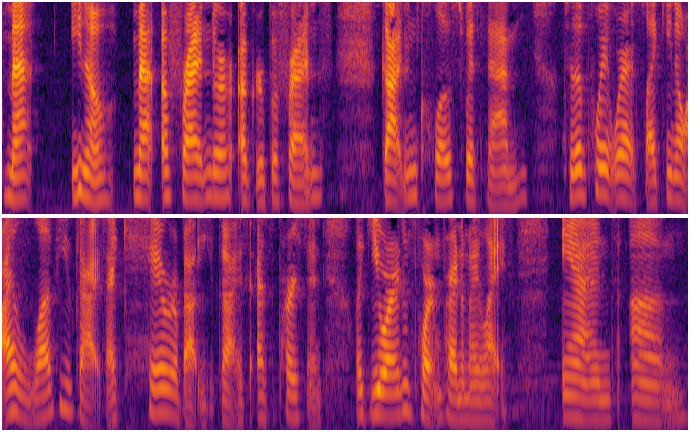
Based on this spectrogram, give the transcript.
met, you know, met a friend or a group of friends, gotten close with them to the point where it's like, you know, I love you guys. I care about you guys as a person. Like, you are an important part of my life. And um,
